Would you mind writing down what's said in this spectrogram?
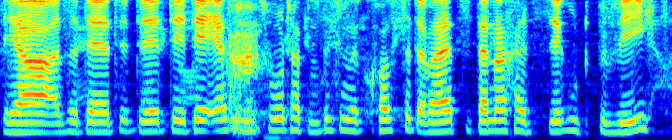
Ja, also der, der, der, der erste Tod hat ein bisschen gekostet, aber er hat sich danach halt sehr gut bewegt.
